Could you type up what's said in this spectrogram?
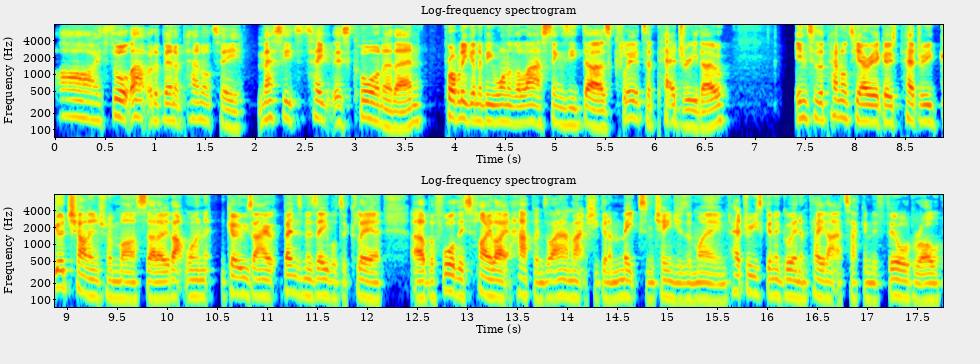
Oh, I thought that would have been a penalty. Messi to take this corner then. Probably going to be one of the last things he does. Cleared to Pedri, though. Into the penalty area goes Pedri. Good challenge from Marcelo. That one goes out. Benzema's able to clear. Uh, before this highlight happens, I am actually going to make some changes of my own. Pedri's going to go in and play that attacking midfield role.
